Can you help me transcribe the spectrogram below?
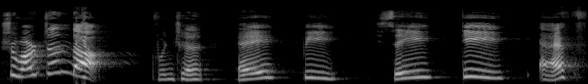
是玩真的，分成 A、B、C、D、F。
